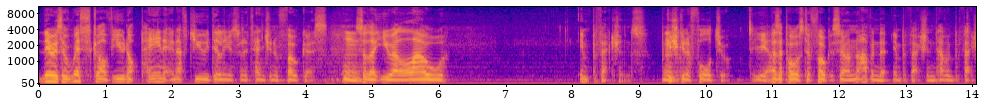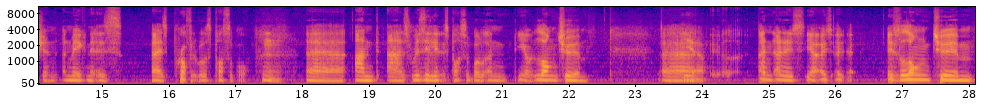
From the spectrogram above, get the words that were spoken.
there is a risk of you not paying it enough due diligence and attention and focus, Hmm. so that you allow imperfections because you can afford to yeah. as opposed to focusing on not having the imperfection, having perfection, and making it as as profitable as possible, uh, and as resilient as possible, and you know long term. Uh, Yeah. and and as yeah as uh, as long term,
